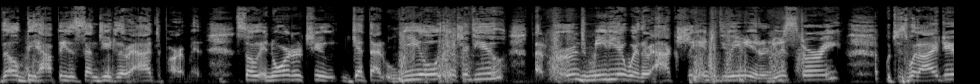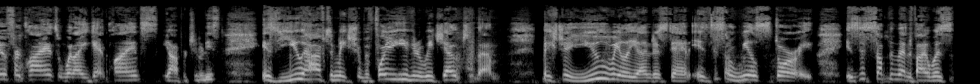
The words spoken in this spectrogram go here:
They'll be happy to send you to their ad department. So in order to get that real interview, that earned media where they're actually interviewing you in a news story, which is what I do for clients, when I get clients the opportunities, is you have to make sure before you even reach out to them, make sure you really understand, is this a real story? Is this something that if I was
